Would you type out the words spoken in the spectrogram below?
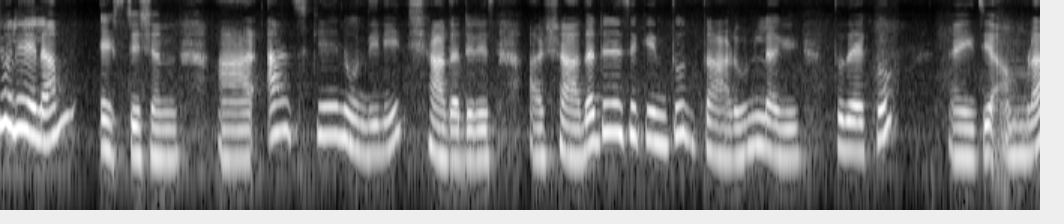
চলে এলাম স্টেশন আর আজকে নন্দিনীর সাদা ড্রেস। আর সাদা ড্রেসে কিন্তু দারুণ লাগে। তো দেখো, এই যে আমরা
